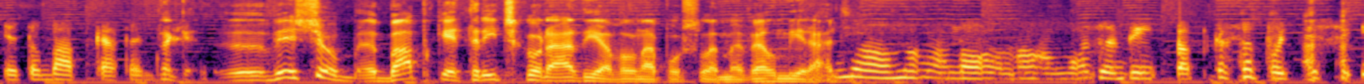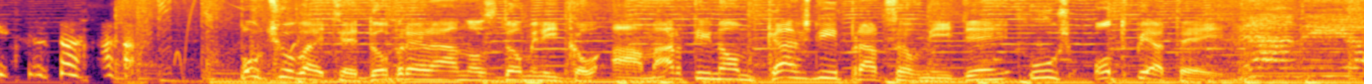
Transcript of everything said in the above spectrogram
je to babka. Tak... Tak e, vieš čo, babke tričko rádia vlna pošleme veľmi radi. No, no, no, no, môže byť, babka sa poteší. Počúvajte Dobré ráno s Dominikou a Martinom každý pracovný deň už od 5. Radio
